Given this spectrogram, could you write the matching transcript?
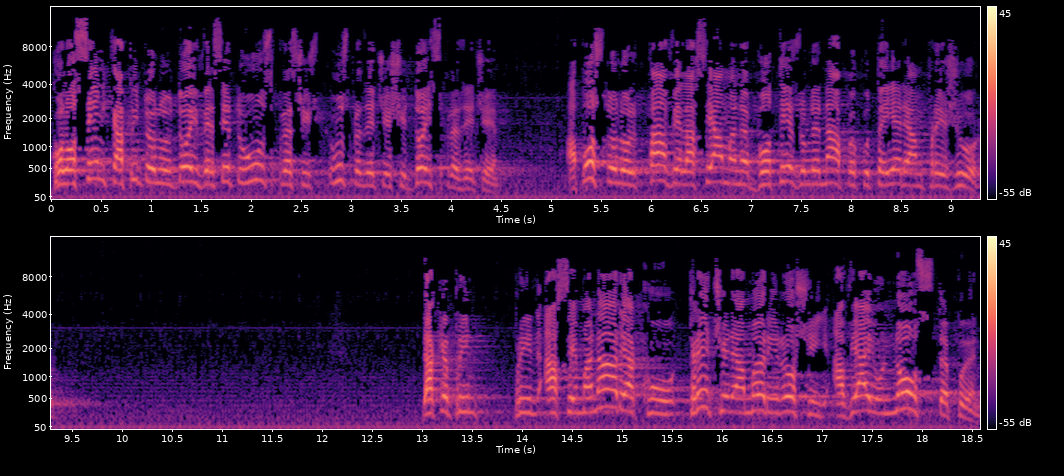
Coloseni, capitolul 2, versetul 11, 11 și 12, Apostolul Pavel aseamănă botezul în apă cu tăierea împrejur. Dacă prin, prin asemănarea cu trecerea Mării Roșii aveai un nou stăpân,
